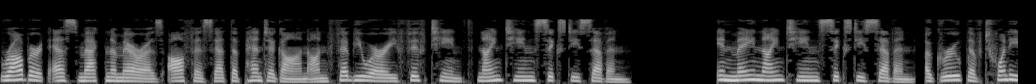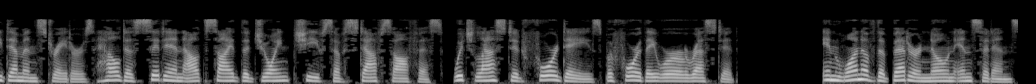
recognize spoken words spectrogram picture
Robert S. McNamara's office at the Pentagon on February 15, 1967. In May 1967, a group of 20 demonstrators held a sit-in outside the Joint Chiefs of Staff's office, which lasted four days before they were arrested. In one of the better-known incidents,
